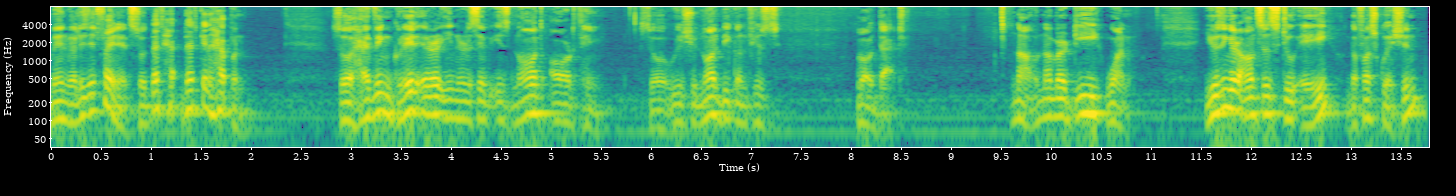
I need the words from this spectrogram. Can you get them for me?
main value is infinite. So that that can happen so having great error in intercept is not our thing. So we should not be confused about that. Now number D1 using your answers to A the first question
